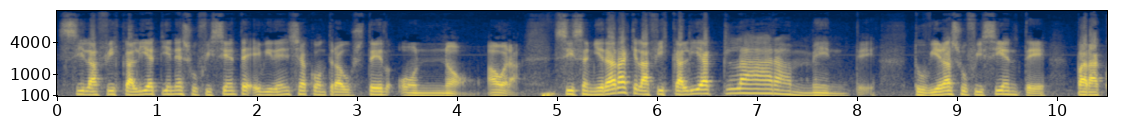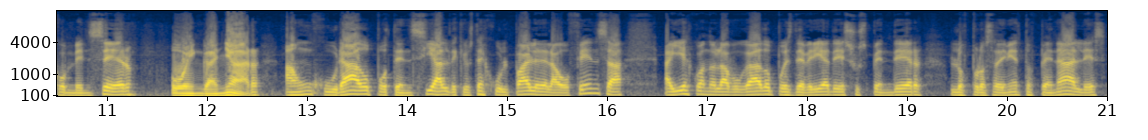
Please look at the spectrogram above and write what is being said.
si la fiscalía tiene suficiente evidencia contra usted o no. Ahora, si se mirara que la fiscalía claramente tuviera suficiente para convencer o engañar a un jurado potencial de que usted es culpable de la ofensa, ahí es cuando el abogado pues debería de suspender los procedimientos penales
